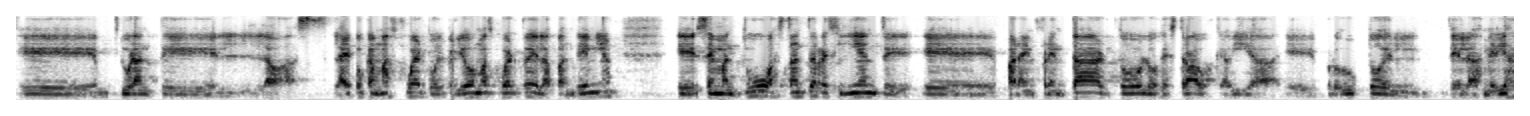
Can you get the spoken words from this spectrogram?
eh, durante la época más fuerte o el periodo más fuerte de la pandemia eh, se mantuvo bastante resiliente para enfrentar todos los estragos que había producto de las medidas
